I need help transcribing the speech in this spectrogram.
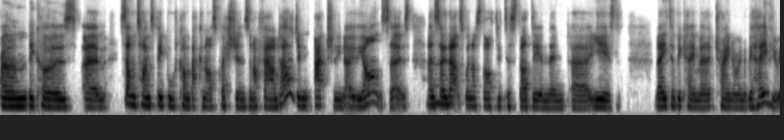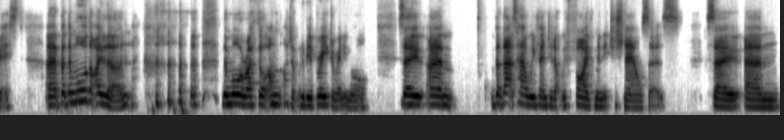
um, because um, sometimes people would come back and ask questions, and I found I didn't actually know the answers. And so Mm. that's when I started to study, and then uh, years later became a trainer and a behaviorist. Uh, but the more that I learned, the more I thought, I don't want to be a breeder anymore. So, um, but that's how we've ended up with five miniature schnauzers. So, um,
